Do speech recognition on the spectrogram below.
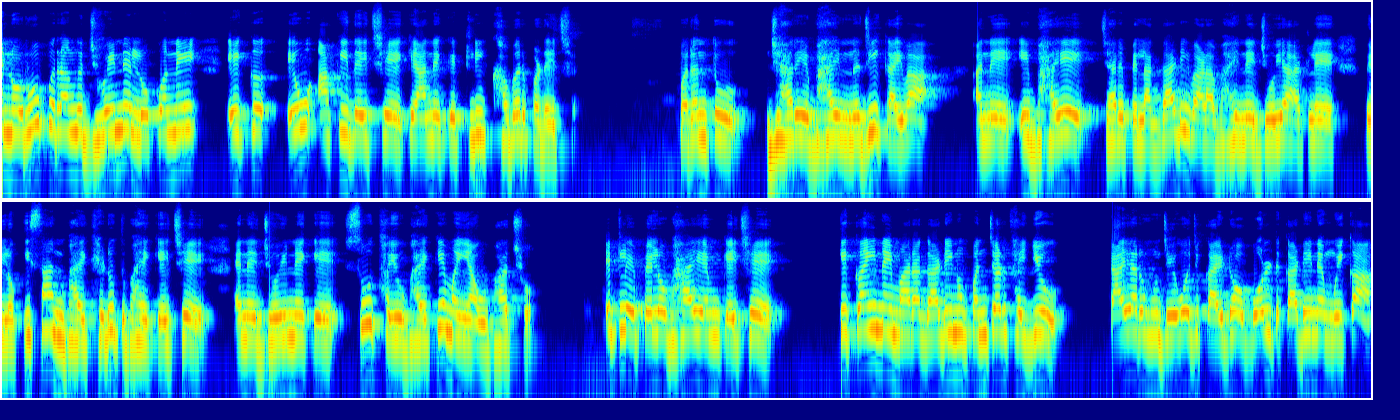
એનો રૂપ રંગ જોઈને લોકોને એક એવું આંકી દે છે કે આને કેટલી ખબર પડે છે. પરંતુ જ્યારે એ ભાઈ નજીક આવ્યા અને એ ભાઈએ જ્યારે પેલા ગાડીવાળા ભાઈને જોયા એટલે પેલો કિસાન ભાઈ ખેડૂત ભાઈ કહે છે, એને જોઈને કે, શું થયું ભાઈ? કેમ અહીંયા ઊભા છો? એટલે પેલો ભાઈ એમ કહે છે કે, કંઈ નહીં, મારા ગાડીનું પંચર થઈ ગયું. ટાયર હું જેવો જ કાઢ્યો, બોલ્ટ કાઢીને મૂક્યા,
